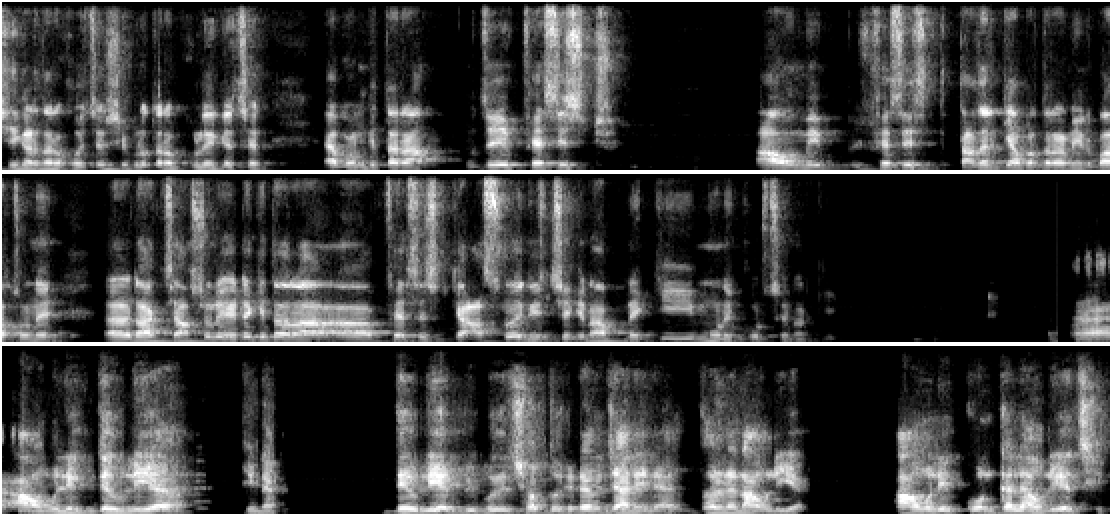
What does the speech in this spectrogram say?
শিকার তারা হয়েছে, সেগুলো তারা ভুলে গেছেন। এমনকি তারা যে ফ্যাসিস্ট আওয়ামী ফেসিস্ট তাদেরকে আবার তারা নির্বাচনে ডাকছে। আসলে এটা কি তারা ফ্যাসিস্টকে আশ্রয় দিচ্ছে কিনা? আপনি কি মনে করছেন আর কি? আওয়ামী লীগ দেউলিয়া কিনা? দেউলিয়ার বিপরীত শব্দ যেটা আমি জানি না। ধরে নেন আউলিয়া। আওয়ামী লীগ কোন কালে আউলিয়া ছিল?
